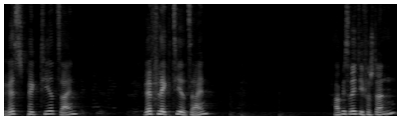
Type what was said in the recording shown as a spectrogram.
Respektiert sein reflektiert sein. Habe ich es richtig verstanden?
